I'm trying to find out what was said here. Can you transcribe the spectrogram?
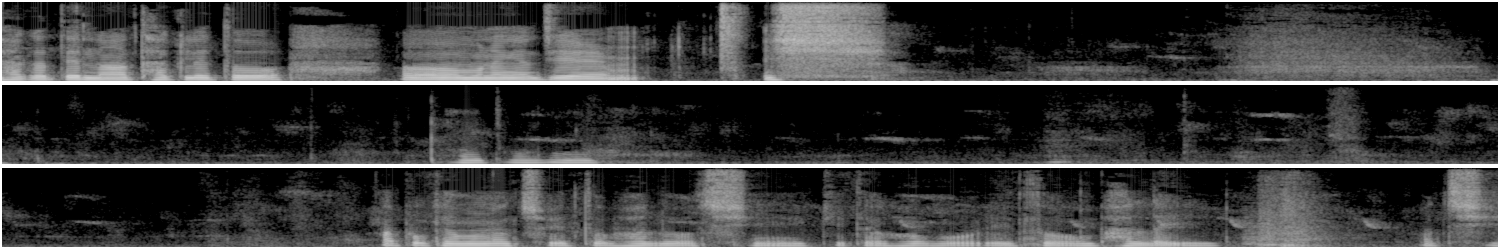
ঢাকাতে না থাকলে তো মানে যে, ইস। তোমার আপু কেমন আছো? এই তো ভালো আছি। কি তা খবর? এই তো ভালোই আছি।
